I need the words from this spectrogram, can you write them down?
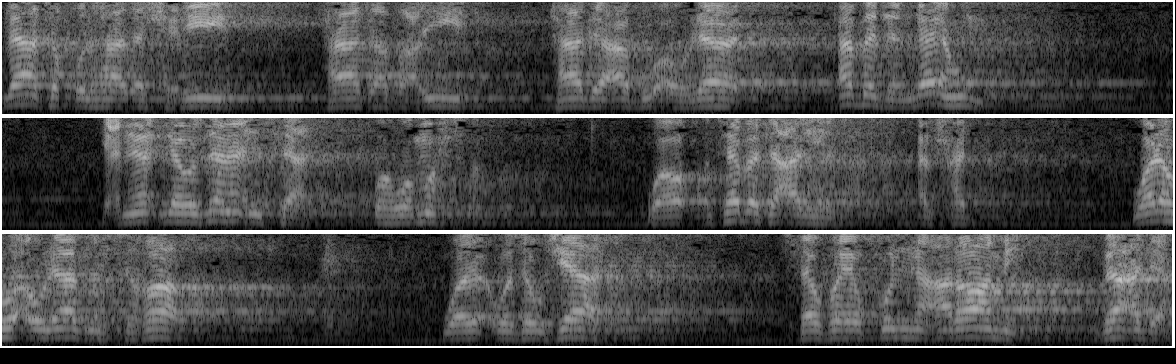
لا تقل هذا شريف هذا ضعيف هذا أبو أولاد. أبدا لا يهم. يعني لو زنى إنسان وهو محصن وثبت عليه الحد وله أولاد صغار وزوجات سوف يكون أرامل بعده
